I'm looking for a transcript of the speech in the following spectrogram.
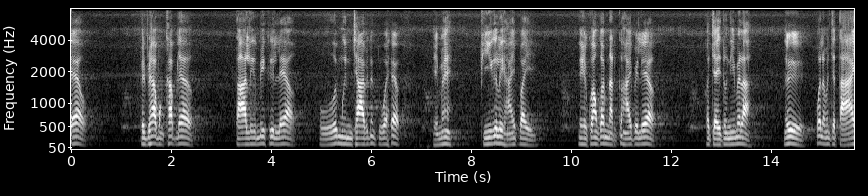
แล้ว เป็นพระบังคับแล้ว ตาลืมไม่ขึ้นแล้วโอ้ยมึนชาไปทั้งตัวแล้ว เห็นไหมผีก็เลยหายไปเนี่ยความกำหนัดก็หายไปแล้ว เข้าใจตรงนี้ไหมล่ะเออเพราะอะไรมันจะตาย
